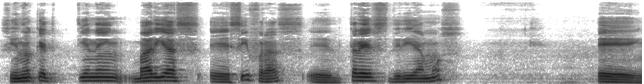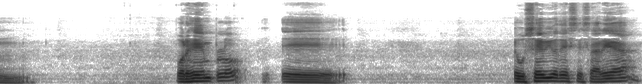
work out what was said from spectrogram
sino que tienen varias eh, cifras, eh, tres diríamos. Por ejemplo, eh, Eusebio de Cesarea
